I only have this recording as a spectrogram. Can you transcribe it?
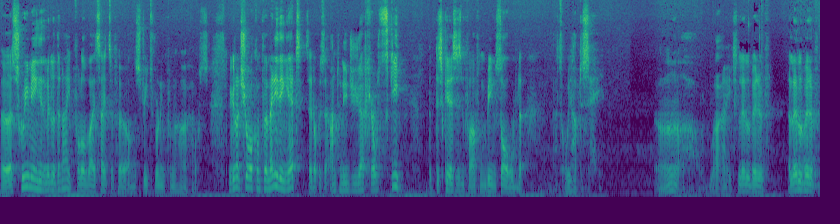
her screaming in the middle of the night, followed by sights of her on the streets running from her house. We cannot show or confirm anything yet, said Officer Anthony Jakowski, but this case isn't far from being solved. That's all we have to say. Oh, right. A little bit of, a little bit of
